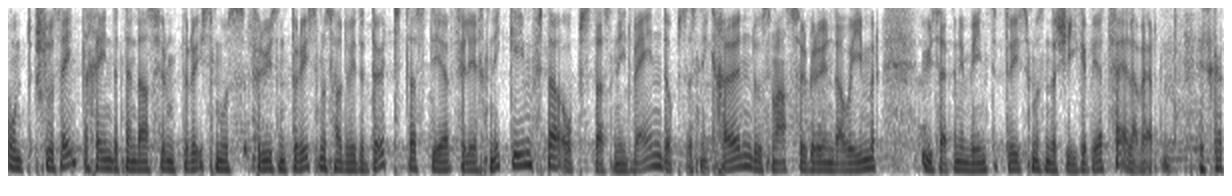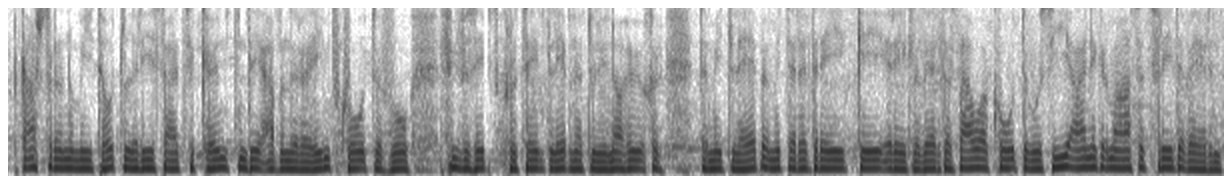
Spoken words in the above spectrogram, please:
Und schlussendlich endet dann das für, den Tourismus, für unseren Tourismus halt wieder wieder dort, dass die vielleicht nicht Geimpften, ob sie das nicht wollen, ob sie das nicht können, aus was für Gründen auch immer, uns eben im Wintertourismus und das Skigebiet fehlen werden. Es gibt Gastronomie, die Hotellerie sagt, sie könnten die aber einer Impfquote von 75 Prozent leben natürlich noch höher damit leben mit der 3G-Regel. Wäre das auch eine Quote, wo Sie einigermaßen zufrieden wären?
